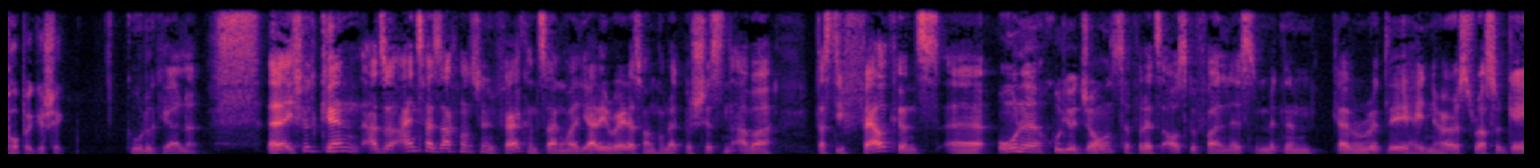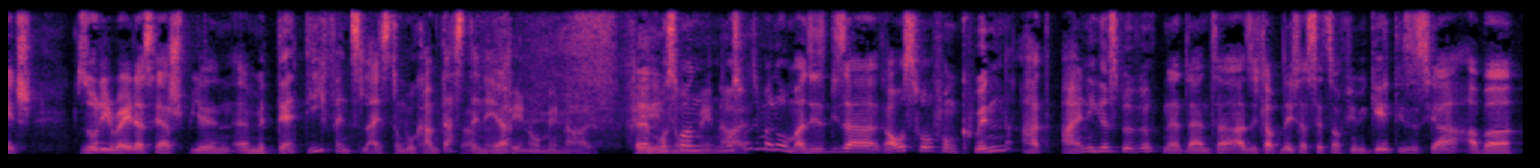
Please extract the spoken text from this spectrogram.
Puppe geschickt. Gute Kerle. Äh, ich würde gerne, also ein, zwei Sachen noch zu den Falcons sagen, weil ja, die Raiders waren komplett beschissen, aber dass die Falcons äh, ohne Julio Jones, der verletzt ausgefallen ist, mit einem Calvin Ridley, Hayden Hurst, Russell Gage, so die Raiders herspielen, äh, mit der Defense-Leistung, wo kam das denn her? Phänomenal. Äh, Phänomenal. muss man muss man sich mal loben. Also dieser Rauswurf von Quinn hat einiges bewirkt in Atlanta. Also ich glaube nicht, dass jetzt noch viel geht dieses Jahr, aber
